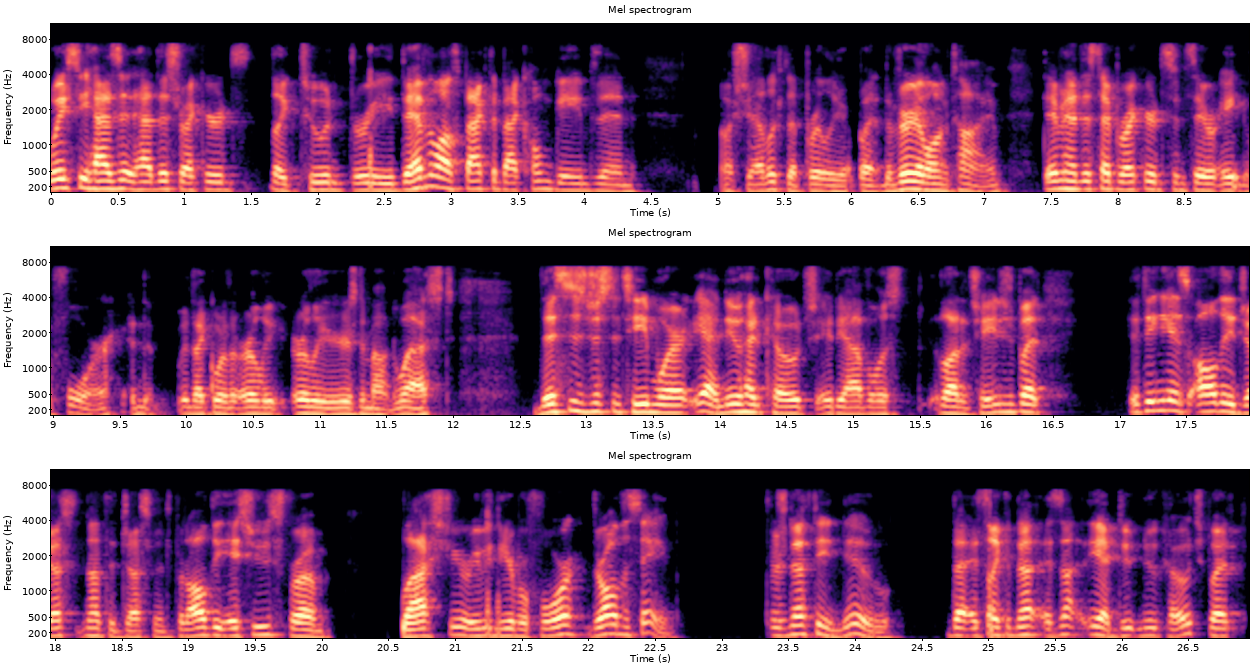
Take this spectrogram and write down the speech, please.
Boise has it had this record like two and three. They haven't lost back to back home games in oh shit, I looked up earlier, but in a very long time. They haven't had this type of record since they were eight and four and like one of the early early years in the Mountain West. This is just a team where, yeah, new head coach, Andy a lot of changes, but the thing is, all the adjust not the adjustments, but all the issues from last year or even the year before, they're all the same. There's nothing new. That it's like not, it's not yeah new coach, but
